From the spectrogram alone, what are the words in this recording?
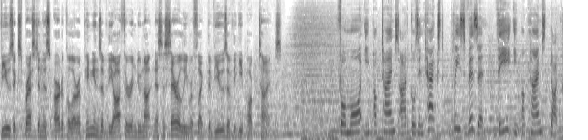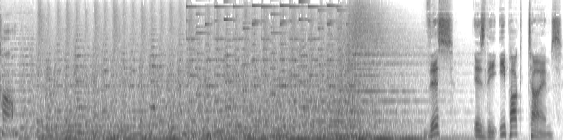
Views expressed in this article are opinions of the author and do not necessarily reflect the views of the Epoch Times. For more Epoch Times articles in text, please visit theepochtimes.com. This is the Epoch Times.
